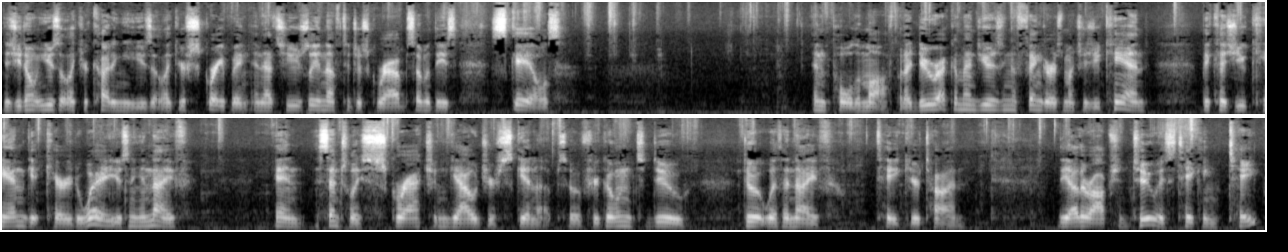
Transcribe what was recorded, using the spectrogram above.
is you don't use it like you're cutting, you use it like you're scraping, and that's usually enough to just grab some of these scales and pull them off. But I do recommend using a finger as much as you can because you can get carried away using a knife and essentially scratch and gouge your skin up. So if you're going to do do it with a knife, take your time. The other option too is taking tape,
